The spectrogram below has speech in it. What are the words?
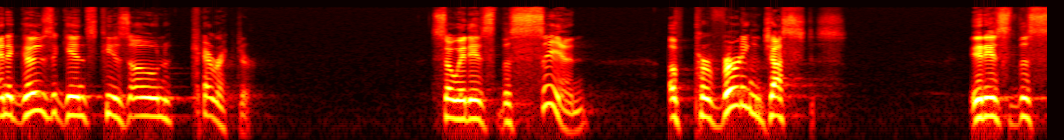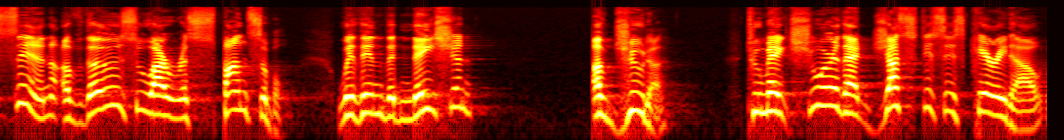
and it goes against his own character. So it is the sin of perverting justice. It is the sin of those who are responsible within the nation of Judah to make sure that justice is carried out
